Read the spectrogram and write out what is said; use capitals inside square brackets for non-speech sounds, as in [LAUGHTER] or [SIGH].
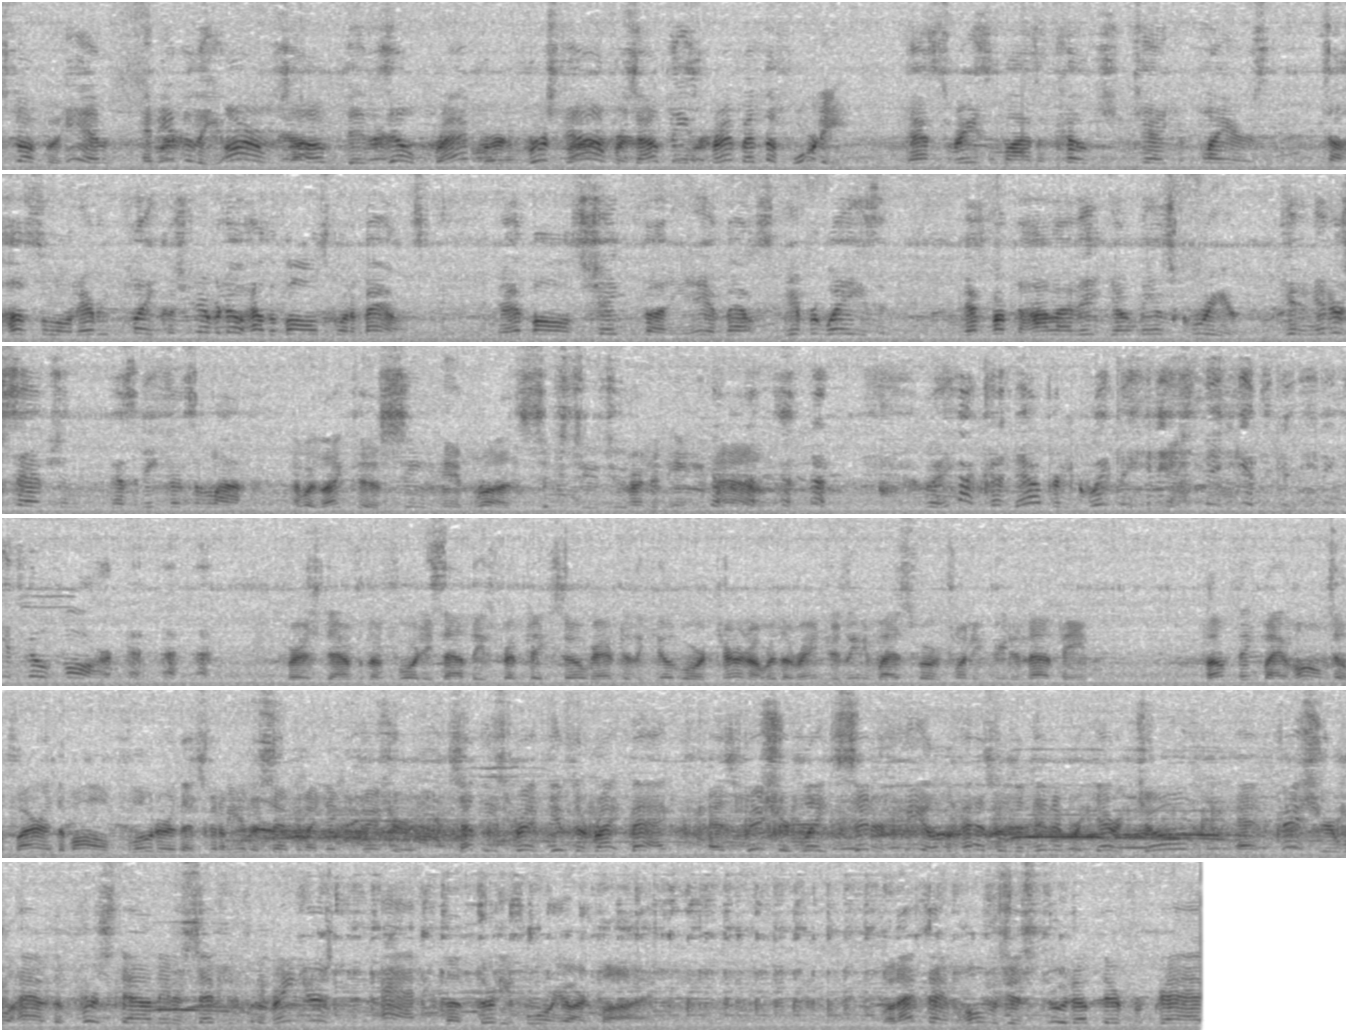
bounced off of him and into the arms of Denzel Bradford. First down for Southeast Prep at the 40. That's the reason why, as a coach, you tell your players to hustle on every play because you never know how the ball's going to bounce. You know, that ball's shaped funny and it bounces different ways. And that's probably the highlight of that young man's career. Get an interception as a defensive lineman. I would like to have seen him run 6'2", 280 pounds. [LAUGHS] well, he got cut down pretty quickly. [LAUGHS] He didn't, go far. [LAUGHS] First down from the 40. Southeast Prep takes over after the Kilgore turnover. The Rangers leading by a score of 23 to nothing. Pump fake by Holmes. He'll fire the ball. Floater that's going to be intercepted by Nick Fisher. Southeast Prep gives it right back as Fisher plays center field. The pass was intended for Garrett Jones, and Fisher will have the first down interception for the Rangers at the 34-yard line. Well, that time Holmes just threw it up there for grabs.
